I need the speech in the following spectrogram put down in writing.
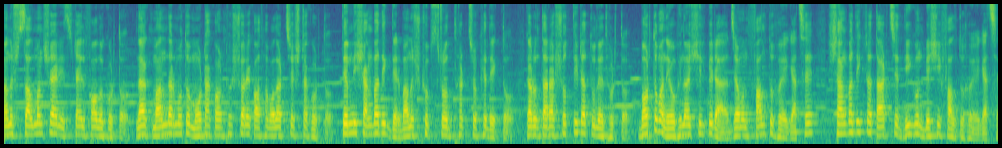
মানুষ সালমান শাহের স্টাইল ফলো করত। নায়ক মান্দার মতো মোটা কণ্ঠস্বরে কথা বলার চেষ্টা করত। তেমনি সাংবাদিকদের মানুষ খুব শ্রদ্ধার চোখে দেখত, কারণ তারা সত্যিটা তুলে ধরত। বর্তমানে অভিনয় শিল্পীরা যেমন ফালতু হয়ে গেছে, সাংবাদিকরা তার চেয়ে দ্বিগুণ বেশি ফালতু হয়ে গেছে।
